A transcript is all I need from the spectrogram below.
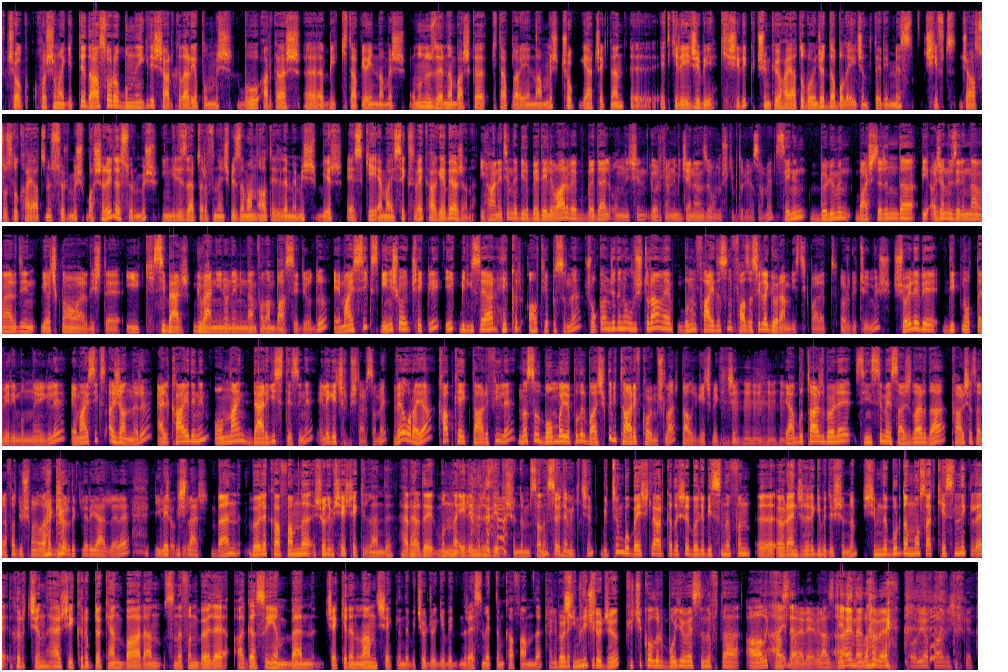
çok hoşuma gitti. Daha sonra bununla ilgili şarkılar yapılmış. Bu arkadaş e, bir kitap yayınlamış. Onun üzerinden başka kitaplar yayınlanmış. Çok gerçekten e, etkileyici bir kişilik. Çünkü hayatı boyunca double agent dediğimiz çift casusluk hayatını sürmüş. Başarıyla sürmüş. İngilizler tarafından hiçbir zaman alt edilememiş bir eski MI6 ve KGB ajanı. İhanetin de bir bedeli var ve bu bedel onun için görkemli bir cenaze olmuş gibi duruyor Samet. Senin bölümün başlarında bir ajan üzerinden verdiğin bir açıklama vardı işte ilk siber güvenliğin öneminden falan bahsediyordu. MI6 geniş ölçekli ilk bilgisayar hacker altyapısını çok önceden oluşturan ve bunun faydasını fazlasıyla gören bir istihbarat örgütüymüş. Şöyle bir dipnot da vereyim bununla ilgili. MI6 ajanları El-Kaide'nin online dergi sitesini ele geçirmişler Samet ve oraya cupcake tarifiyle nasıl bomba yapılır başlıklı bir tarif koymuşlar dalga geçmek için. yani bu tarz böyle sinsi mesajlar da karşı tarafa düşman olarak gördükleri yerlere iletmişler. Ben böyle kafamda şöyle bir şey şekillendi. Herhalde bununla eğleniriz diye düşündüm sana söylemek için. Bütün bu beşli arkadaşı böyle bir sınıfın e, öğrencileri gibi düşündüm. Şimdi burada Mossad kesinlikle hırçın, her şeyi kırıp döken, bağıran, sınıfın böyle agasıyım ben, çekilin lan şeklinde bir çocuğu gibi resmettim kafamda. Hani böyle Çinli küçük, çocuğu küçük olur boyu ve sınıfta ağalık taslar hani biraz geç Aynen. ve onu yapan bir şirket.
